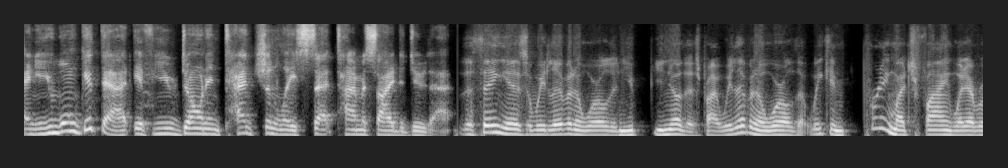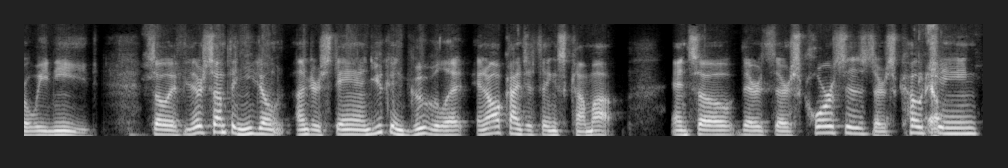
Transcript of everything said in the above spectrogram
And you won't get that if you don't intentionally set time aside to do that. The thing is, we live in a world, and you you know this probably. We live in a world that we can pretty much find whatever we need. So if there's something you don't understand, you can Google it, and all kinds of things come up. And so there's there's courses, there's coaching, yep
